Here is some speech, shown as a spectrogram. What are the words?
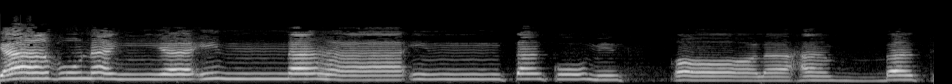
يا بني إنها إن تك مثقال حبة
